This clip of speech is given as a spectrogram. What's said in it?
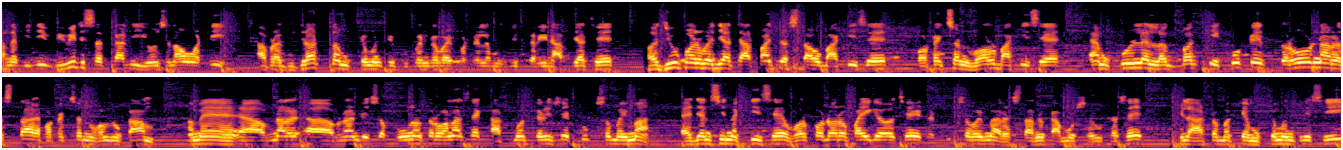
અને બીજી વિવિધ સરકારની યોજનાઓમાંથી આપણા ગુજરાતના મુખ્યમંત્રી ભૂપેન્દ્રભાઈ પટેલે મંજૂર કરીને આપ્યા છે. હજુ પણ બીજા ચાર પાંચ રસ્તાઓ બાકી છે. પ્રોટેક્શન વોલ બાકી છે. એમ કુલ્લે લગભગ એકોતેર કરોડના રસ્તા પ્રોટેક્શન વોલનું કામ અમે આવનાર આવનાર દિવસો પૂર્ણ કરવાના છે. ખાતમુહૂર્ત કર્યું છે. ટૂંક સમયમાં એજન્સી નક્કી છે વર્ક ઓર્ડર અપાઈ ગયો છે, એટલે ટૂંક સમયમાં રસ્તાનું કામો શરૂ થશે. એટલે આ તબક્કે મુખ્યમંત્રી શ્રી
